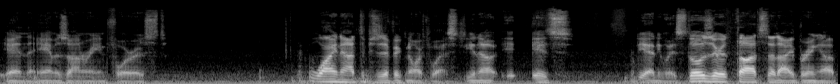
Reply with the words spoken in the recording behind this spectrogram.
in the Amazon rainforest. why not the Pacific Northwest? You know, it, it's yeah. Anyways, those are thoughts that I bring up.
